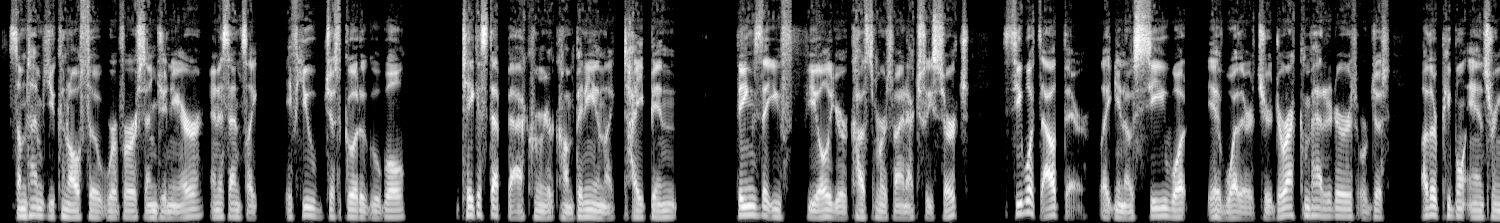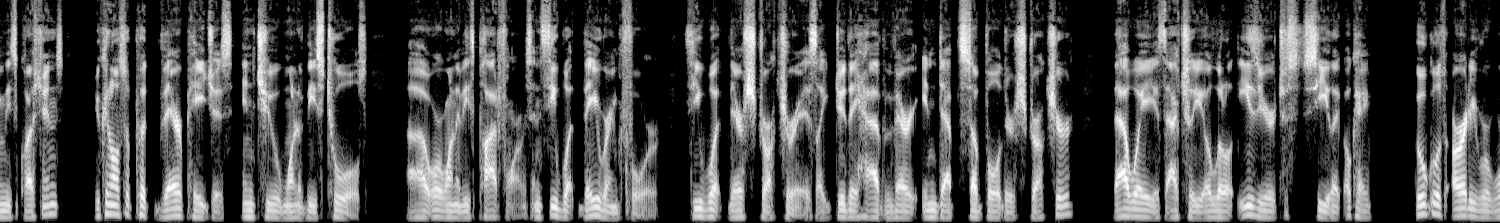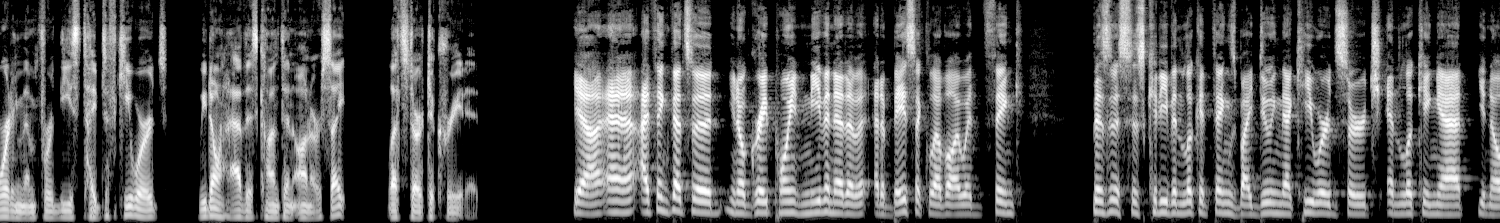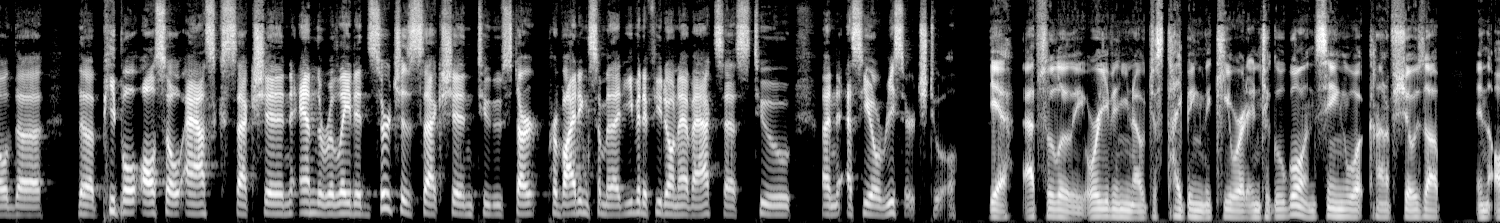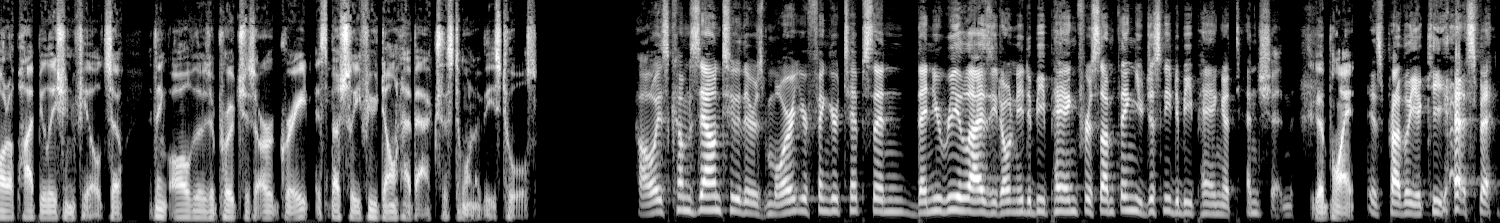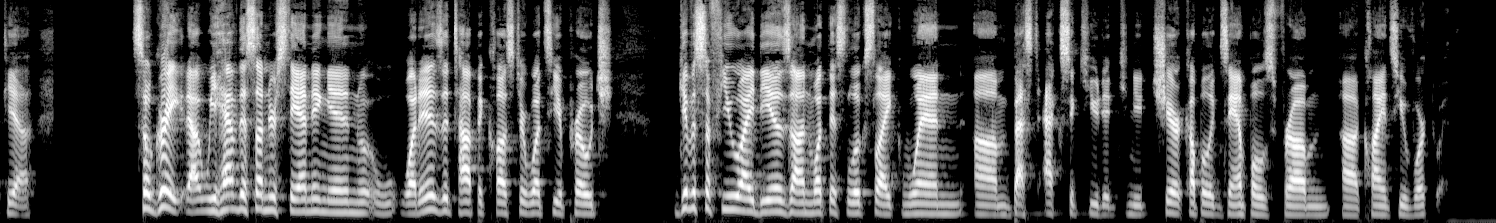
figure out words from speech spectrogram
Sometimes you can also reverse engineer in a sense like if you just go to google take a step back from your company and like type in things that you feel your customers might actually search see what's out there like you know see what if, whether it's your direct competitors or just other people answering these questions you can also put their pages into one of these tools uh, or one of these platforms and see what they rank for see what their structure is like do they have a very in-depth subfolder structure that way it's actually a little easier to see like okay Google's already rewarding them for these types of keywords. We don't have this content on our site. Let's start to create it. Yeah, I think that's a you know great point. And even at a at a basic level, I would think businesses could even look at things by doing that keyword search and looking at you know the the people also ask section and the related searches section to start providing some of that, even if you don't have access to an SEO research tool. Yeah, absolutely. Or even, you know, just typing the keyword into Google and seeing what kind of shows up in the auto population field. So I think all of those approaches are great, especially if you don't have access to one of these tools. Always comes down to there's more at your fingertips than then you realize. You don't need to be paying for something. You just need to be paying attention. Good point. Is probably a key aspect. Yeah. So great. Uh, we have this understanding in what is a topic cluster, what's the approach give us a few ideas on what this looks like when um, best executed. Can you share a couple examples from uh, clients you've worked with?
